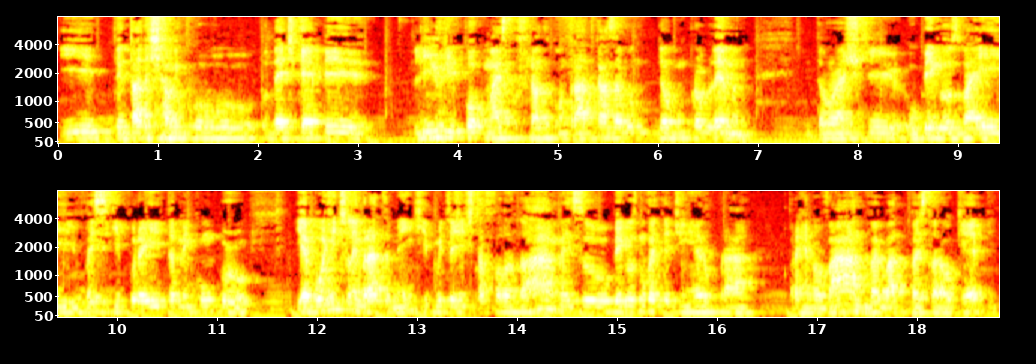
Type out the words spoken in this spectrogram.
e tentar deixar o, o dead cap livre um pouco mais para o final do contrato, caso algum, de algum problema. Né? Então, eu acho que o Bengals vai, vai seguir por aí também com o Burrow. E é bom a gente lembrar também que muita gente está falando, ah, mas o Bengals não vai ter dinheiro para renovar, vai, vai estourar o cap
